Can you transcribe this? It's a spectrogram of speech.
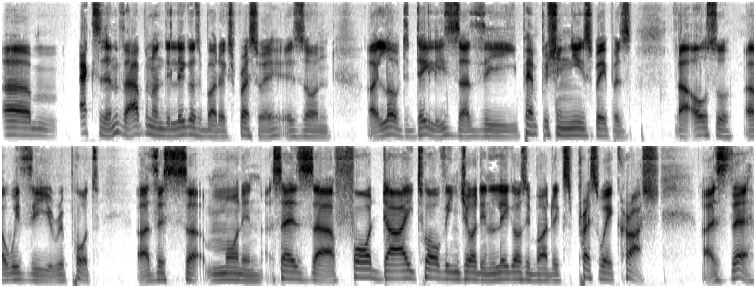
um, accident that happened on the Lagos Ibadan Expressway is on a lot of the dailies. Uh, the pen pushing newspapers uh, also uh, with the report. Uh, this uh, morning says uh, four died, 12 injured in Lagos Ibadan Expressway crash uh, is there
